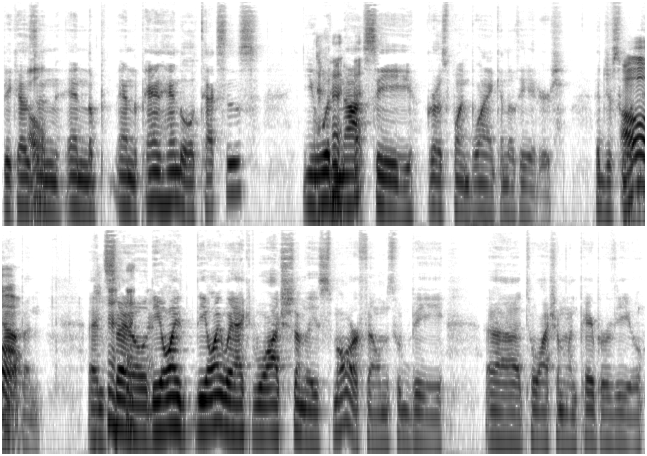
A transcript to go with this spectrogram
because Oh. in in the in the panhandle of Texas, you would not see Grosse Pointe Blank in the theaters. It just wouldn't Oh. happen. And so the only the only way I could watch some of these smaller films would be uh, to watch them on pay per view.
